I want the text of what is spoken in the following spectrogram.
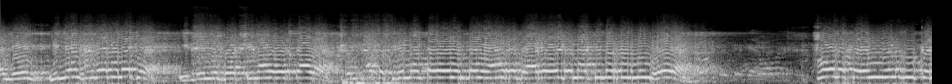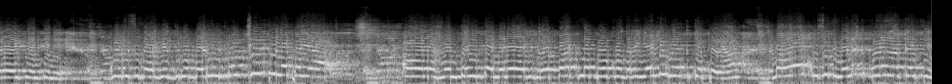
ಅಲ್ಲಿ ಇಲ್ಲೇನ್ ಹಂಗಾರಲ್ಲಕ್ಕೆ ಇಲ್ಲಿನೂ ಬೊಟ್ಟಿನ ಉಡ್ತಾಳ ಮತ್ತೆ ಶ್ರೀಮಂತ ಇದ್ದ ಯಾರು ಬ್ಯಾರೆ ಏನ್ರ ಮಾಡ್ತಿದಾರ ನನ್ ಮುಂದೆ ಹೇಳ ಹೌದಪ್ಪ ಹೆಂಗ್ ಹೇಳುದು ಅಂತೀನಿ ಗುಡಿಸದಾಗಿದ್ರು ಬಡಿ ಇದ್ರು ಚಿಂತಿಲ್ಲಪ್ಪಯ್ಯ ಅವ್ರ ಹಂತ ಇಂತ ಮನೆ ಆಗಿದ್ರ ಪಾಟ್ನ ಬೇಕು ಅಂದ್ರೆ ಎಲ್ಲಿ ಹೋಗ್ತಪ್ಪಯ್ಯ ನಾವು ಕುಸಿದ ನೆಲಕ್ಕೆ ಬೀಳಕೈತಿ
